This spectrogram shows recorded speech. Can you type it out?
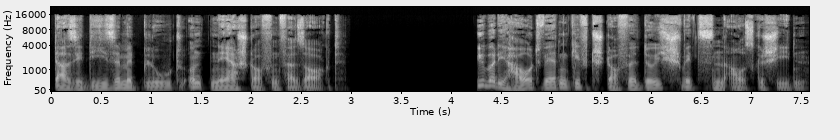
da sie diese mit Blut und Nährstoffen versorgt. Über die Haut werden Giftstoffe durch Schwitzen ausgeschieden.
